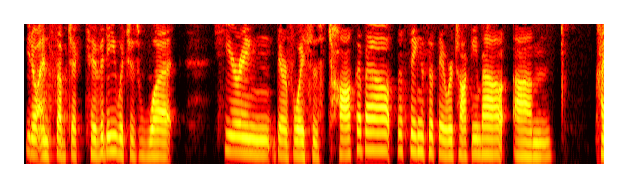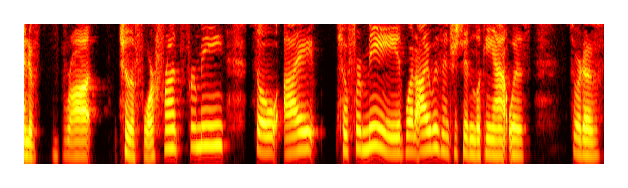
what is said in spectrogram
you know and subjectivity which is what hearing their voices talk about the things that they were talking about um, kind of brought to the forefront for me so i so for me what i was interested in looking at was sort of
